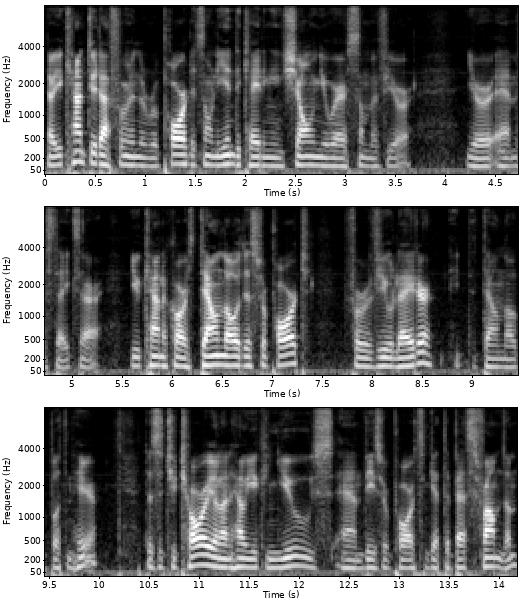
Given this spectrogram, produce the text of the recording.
Now you can't do that from the report, it's only indicating and showing you where some of your your uh, mistakes are. You can of course download this report for review later, the download button here. There's a tutorial on how you can use um, these reports and get the best from them.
